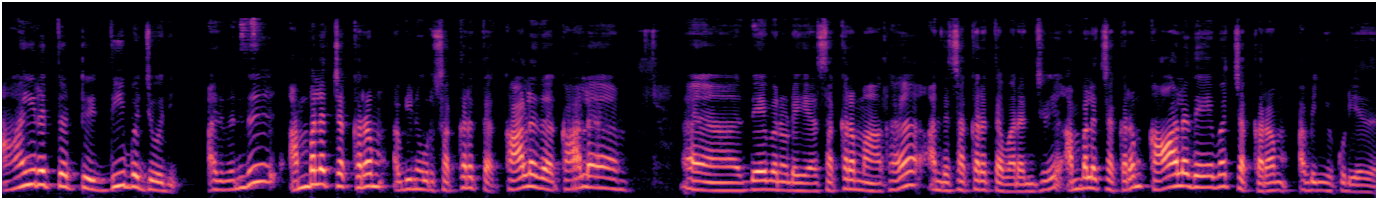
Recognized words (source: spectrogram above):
ஆயிரத்தெட்டு தீப ஜோதி அது வந்து அம்பலச்சக்கரம் அப்படின்னு ஒரு சக்கரத்தை காலத கால தேவனுடைய சக்கரமாக அந்த சக்கரத்தை வரைஞ்சு அம்பல சக்கரம் காலதேவ சக்கரம் அப்படிங்கக்கூடியது.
